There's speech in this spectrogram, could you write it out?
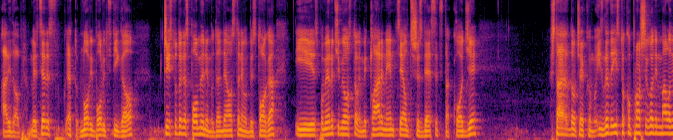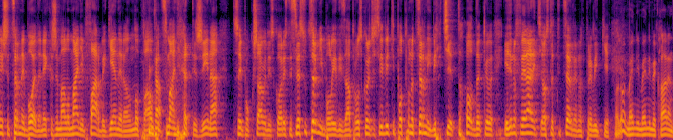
Ali dobro, Mercedes, eto, novi bolid stigao, čisto da ga spomenemo, da ne ostanemo bez toga. I spomenut ću mi ostale, McLaren MCL 60 takođe, Šta da očekujemo? Izgleda isto kao prošle godine malo više crne boje, da ne kažem malo manje farbe generalno, pa opet da. Da. smanjena težina. Svi pokušavaju da iskoriste. Sve su crni bolidi zapravo, uskoro će svi biti potpuno crni, bit će to. Dakle, jedino Ferrari će ostati crven otprilike. Pa dobro, meni, meni McLaren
